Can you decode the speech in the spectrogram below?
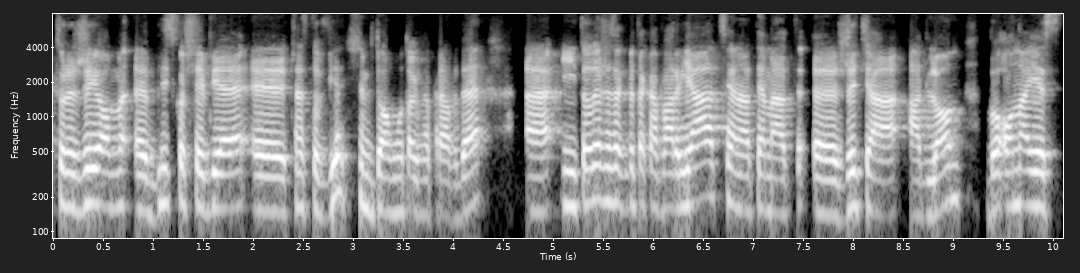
które żyją e, blisko siebie, e, często w jednym domu tak naprawdę. E, I to też jest jakby taka wariacja na temat e, życia Adlon, bo ona jest,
